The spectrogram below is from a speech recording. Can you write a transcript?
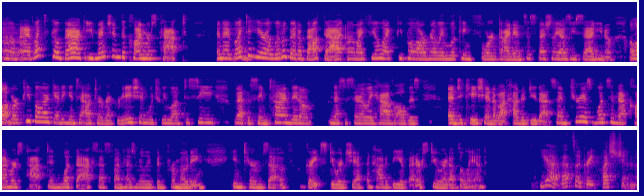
Um, and i'd like to go back. You mentioned the climbers pact and I'd like to hear a little bit about that. Um, I feel like people are really looking for guidance, especially as you said, you know, a lot more people are getting into outdoor recreation, which we love to see, but at the same time, they don't necessarily have all this education about how to do that. So I'm curious what's in that Climbers Pact and what the Access Fund has really been promoting in terms of great stewardship and how to be a better steward of the land. Yeah, that's a great question.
